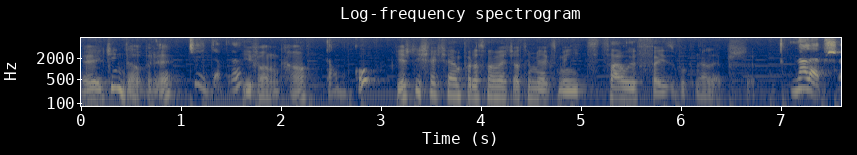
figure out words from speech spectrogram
E, dzień dobry. Dzień dobry. Iwonko. Tomku. Wiesz, dzisiaj chciałem porozmawiać o tym, jak zmienić cały Facebook na lepszy. Na lepszy.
